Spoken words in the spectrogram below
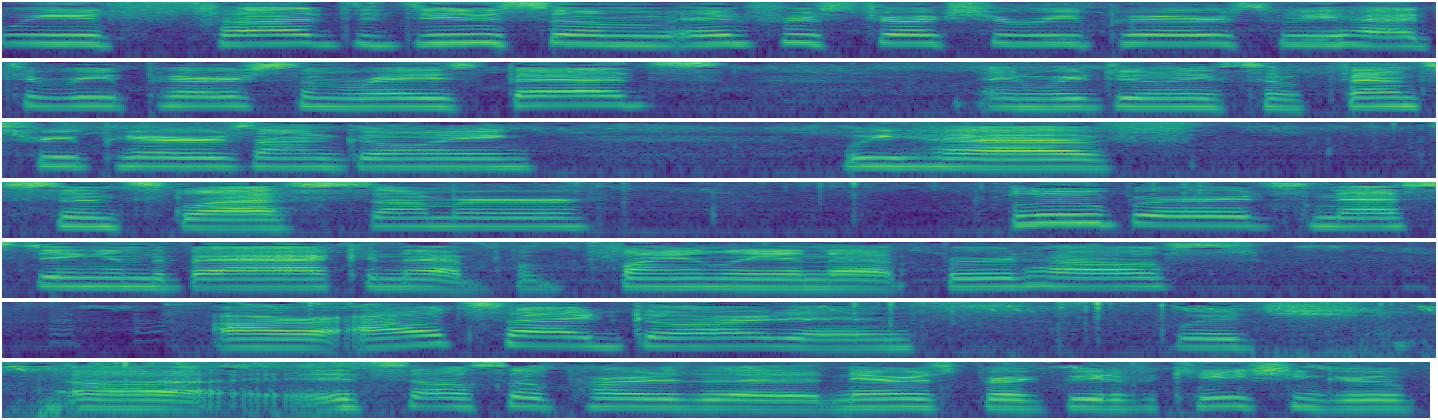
We've had to do some infrastructure repairs. We had to repair some raised beds, and we're doing some fence repairs ongoing. We have, since last summer, bluebirds nesting in the back and that finally in that birdhouse. Our outside gardens, which uh, it's also part of the Narrowsburg Beautification Group,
